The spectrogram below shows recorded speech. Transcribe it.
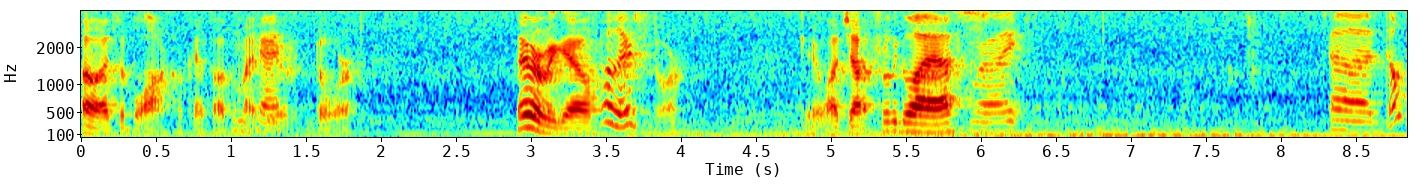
Oh, that's a block. Okay, I thought it might be a door. There we go. Oh, there's the door. Okay, watch out for the glass. Right. Uh, don't,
